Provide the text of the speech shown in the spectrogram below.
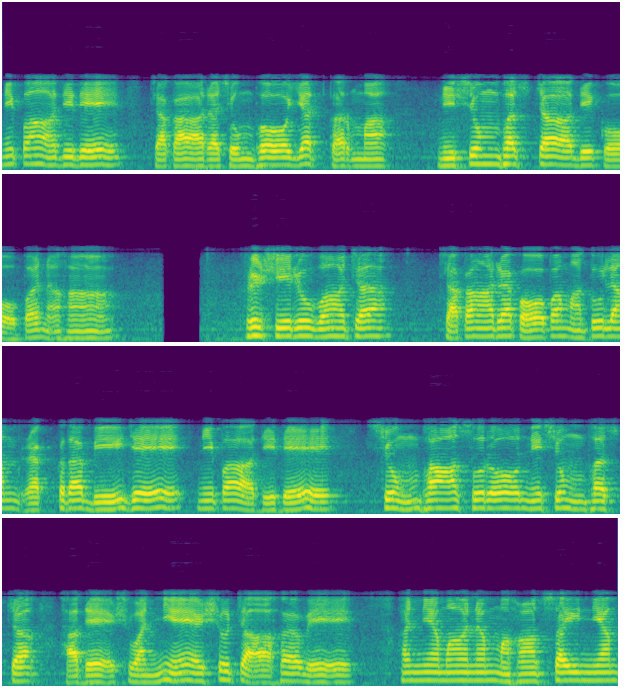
निपादिते चकारशुम्भो यत्कर्म निशुम्भश्चादिकोपनः। ऋषिरुवाच चकारकोपमतुलं रक्तबीजे निपातिते शुम्भासुरो निशुम्भश्च हदेष्वन्येषु चाहवे। हन्यमानं महासैन्यं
